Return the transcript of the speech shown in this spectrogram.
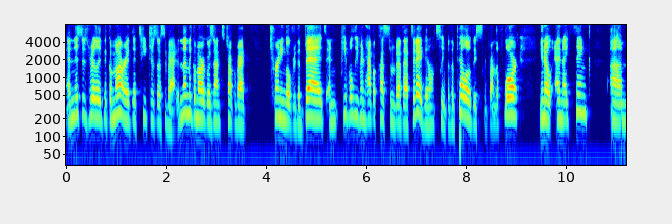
And this is really the Gemara that teaches us about. It. And then the Gemara goes on to talk about turning over the beds. And people even have a custom about that today. They don't sleep with a pillow, they sleep on the floor, you know. And I think, um,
